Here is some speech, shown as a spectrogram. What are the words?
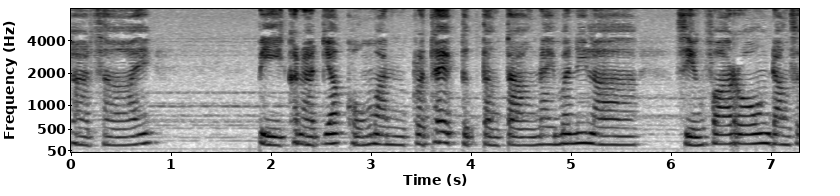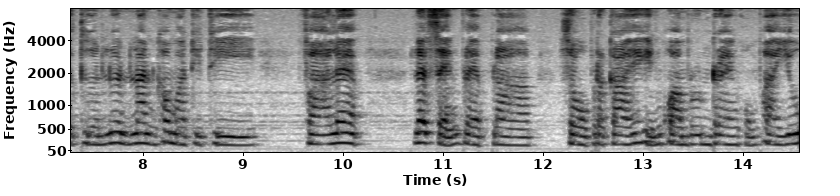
ขาดสาย ปีขนาดยักษ์ของมันกระแทกตึกต่างๆ ในมะนิลา เสียงฟ้าร้องดังสะเทือนเลื่อนลั่นเข้ามาทีทีๆฟ้าแลบ และแสงแปลปราบโสประกายให้เห็นความรุนแรงของพายุ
